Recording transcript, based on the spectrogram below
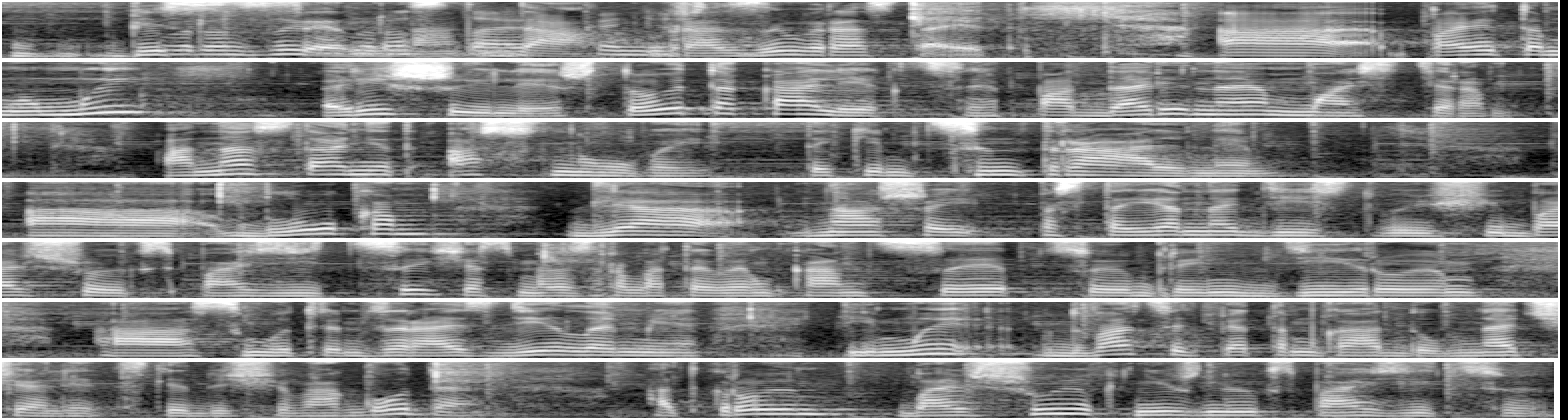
бесценна. В разы вырастает, да, конечно. в разы вырастает. А, поэтому мы решили, что эта коллекция, подаренная мастером, она станет основой, таким центральным а, блоком для нашей постоянно действующей большой экспозиции. Сейчас мы разрабатываем концепцию, брендируем, а, смотрим за разделами. И мы в 2025 году, в начале следующего года, откроем большую книжную экспозицию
